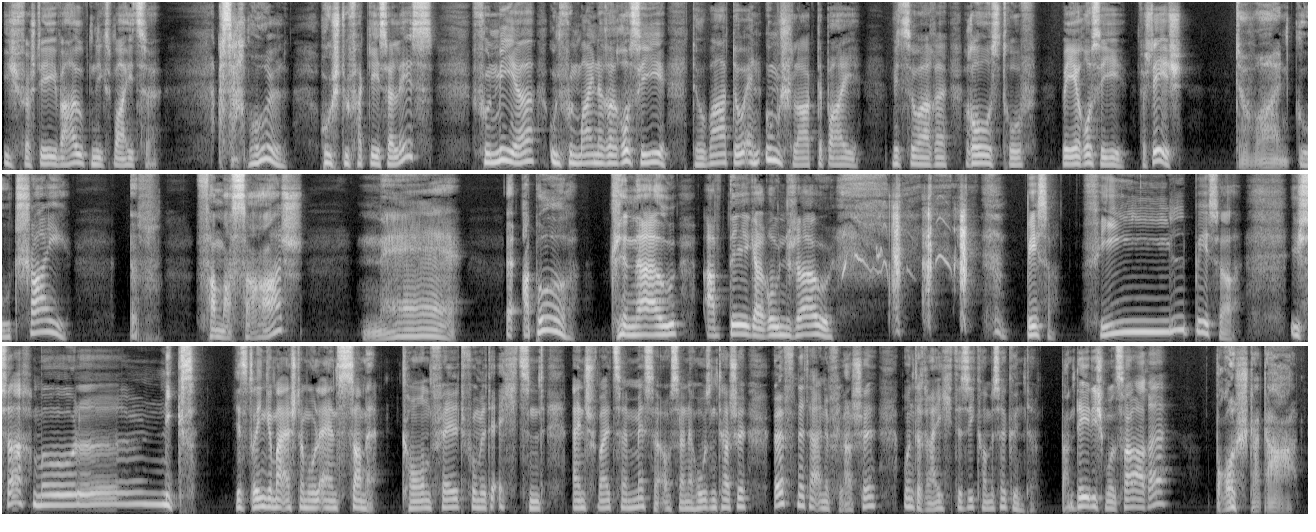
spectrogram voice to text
Ich verstehe überhaupt nichts. Ach, sag mal, hast du vergessen les? Von mir und von meiner Rossi, da war da ein Umschlag dabei, mit so einer Ros drauf, wie Rossi, verstehst? Da war ein Gutschei. Äh, für Massage? Nee. Äh, Abo? Genau, Abdecker Rundschau. besser, viel besser. Ich sag mal nix. Jetzt trinken wir erst einmal eins zusammen. Kornfeld fummelte ächzend ein Schweizer Messer aus seiner Hosentasche, öffnete eine Flasche und reichte sie Kommissar Günther. Dann tät ich mal sagen, Prostata.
